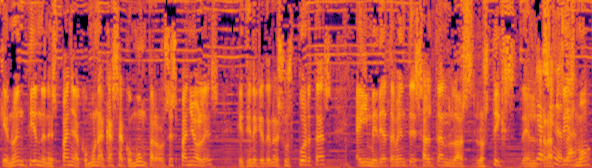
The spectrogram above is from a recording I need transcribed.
que no entienden España como una casa común para los españoles, que tiene que tener sus puertas e inmediatamente saltan los, los tics del racismo,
